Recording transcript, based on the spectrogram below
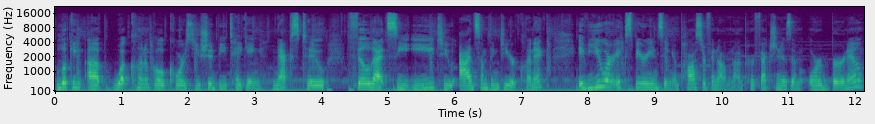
looking up what clinical course you should be taking next to fill that CE to add something to your clinic, if you are experiencing imposter phenomenon, perfectionism, or burnout,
